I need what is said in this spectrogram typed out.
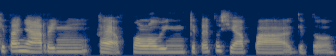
kita nyaring kayak following kita itu siapa gitu.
